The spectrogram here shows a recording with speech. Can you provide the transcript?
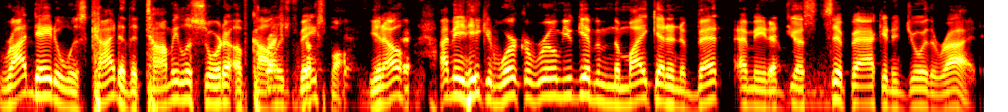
Rod Dedeaux was kind of the Tommy Lasorda of college right. baseball. You know, I mean, he could work a room. You give him the mic at an event. I mean, and just sit back and enjoy the ride.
